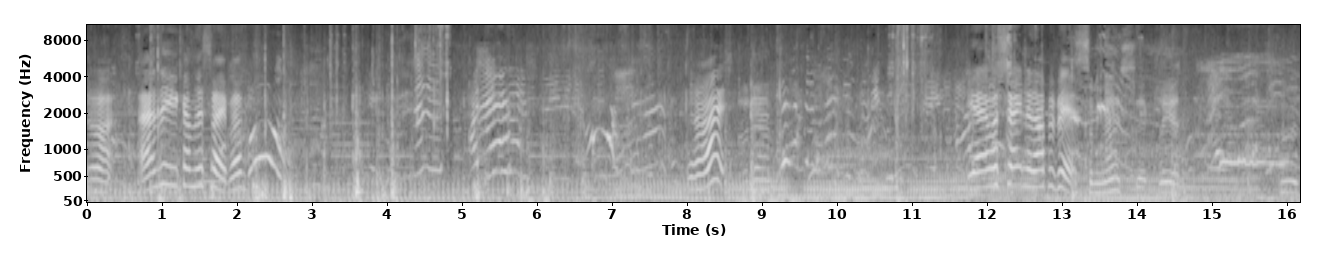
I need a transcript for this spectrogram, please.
Alright. Azzy, you come this way, bub. Alright? Yeah, we'll straighten it up a bit. Some nice uh, clear smooth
